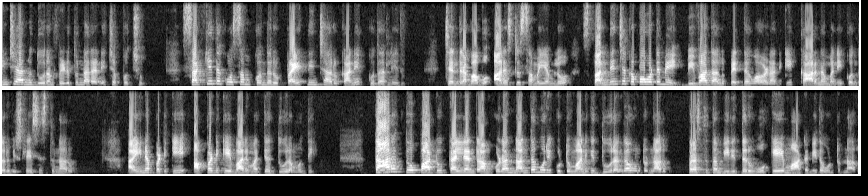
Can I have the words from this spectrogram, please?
ఎన్టీఆర్ను దూరం పెడుతున్నారని చెప్పొచ్చు. సఖ్యత కోసం కొందరు ప్రయత్నించారు కానీ కుదరలేదు. చంద్రబాబు అరెస్టు సమయంలో స్పందించకపోవటమే వివాదాలు పెద్దవడానికి కారణమని కొందరు విశ్లేషిస్తున్నారు. అయినప్పటికీ అప్పటికే వారి మధ్య దూరం ఉంది తారక్తో పాటు కళ్యాణ్ రామ్ కూడా నందమూరి కుటుంబానికి దూరంగా ఉంటున్నారు. ప్రస్తుతం వీరిద్దరూ ఒకే మాట మీద ఉంటున్నారు.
